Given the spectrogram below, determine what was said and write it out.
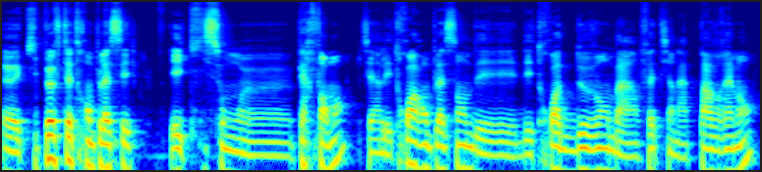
euh, qui peuvent être remplacés et qui sont performants. C'est-à-dire les trois remplaçants des, trois de devant, bah, en fait, il n'y en a pas vraiment.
